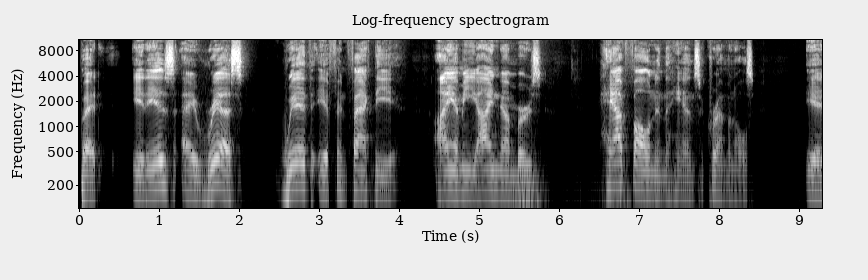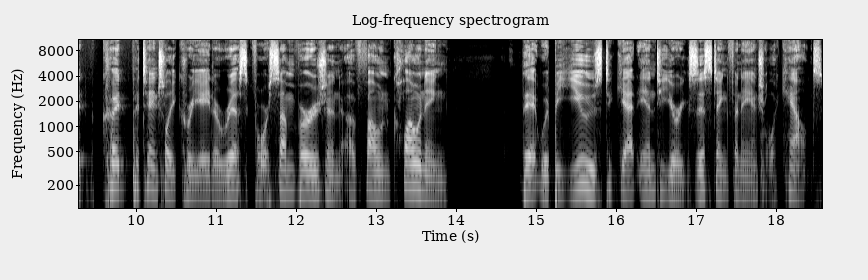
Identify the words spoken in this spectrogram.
but it is a risk with if in fact the IMEI numbers have fallen in the hands of criminals, it could potentially create a risk for some version of phone cloning that would be used to get into your existing financial accounts.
